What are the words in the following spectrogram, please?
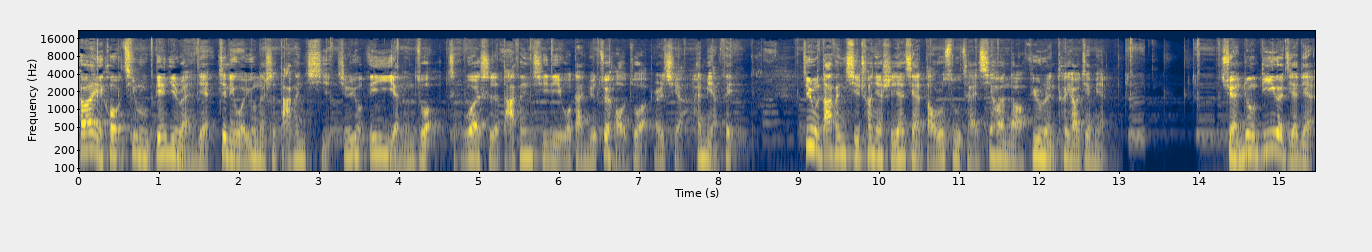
拍完以后进入编辑软件，这里我用的是达芬奇，其实用 AE 也能做，只不过是达芬奇里我感觉最好做，而且还免费。进入达芬奇创建时间线，导入素材，切换到 Fusion 特效界面，选中第一个节点，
